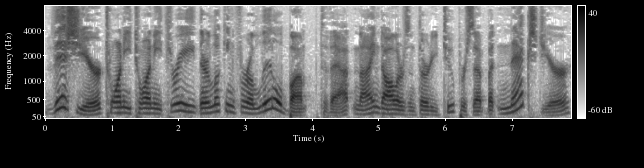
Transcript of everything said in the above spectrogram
This year, 2023, they're looking for a little bump to that, $9.32%, but next year,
